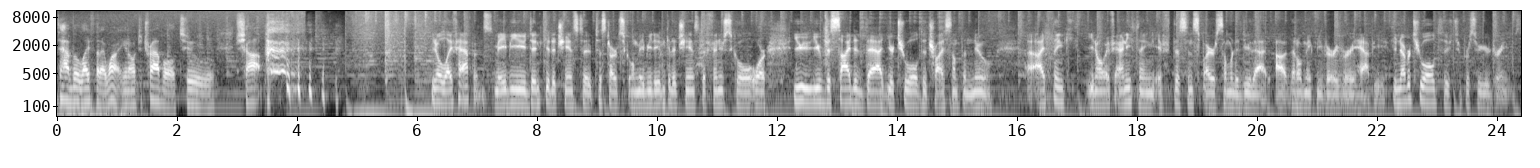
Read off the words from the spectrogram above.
to have the life that I want, you know, to travel, to shop. you know, life happens. Maybe you didn't get a chance to, to start school, maybe you didn't get a chance to finish school, or you, you've decided that you're too old to try something new. I think, you know, if anything, if this inspires someone to do that, uh, that'll make me very, very happy. You're never too old to, to pursue your dreams.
